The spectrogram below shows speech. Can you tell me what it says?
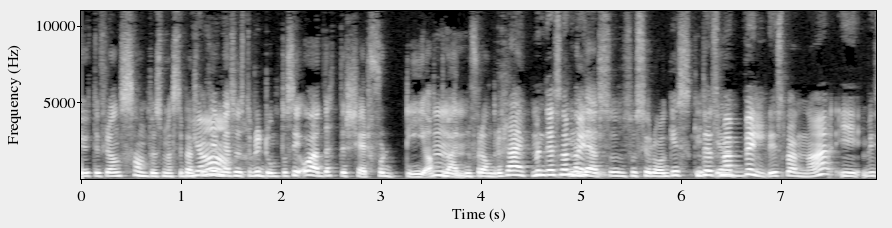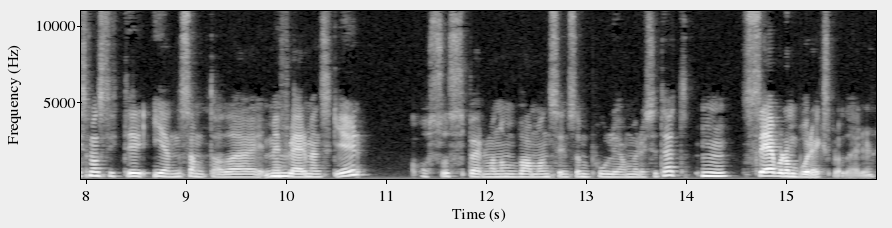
Ut ifra en samfunnsmessig perspektiv. Men jeg syns det blir dumt å si å ja, dette skjer fordi at verden forandrer seg. Men det som er Men det er sosiologisk. Ikke... Det som er veldig spennende, i, hvis man sitter i en samtale med flere mennesker, og så spør man om hva man syns om polyamorøsitet, mm. se hvordan bordet eksploderer.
